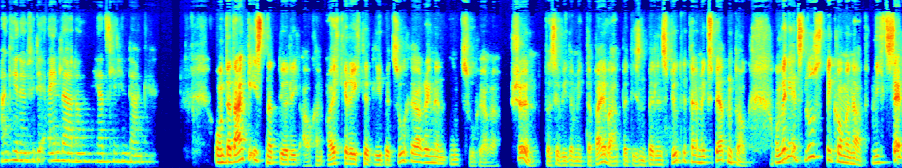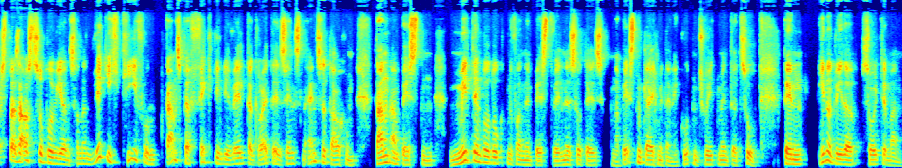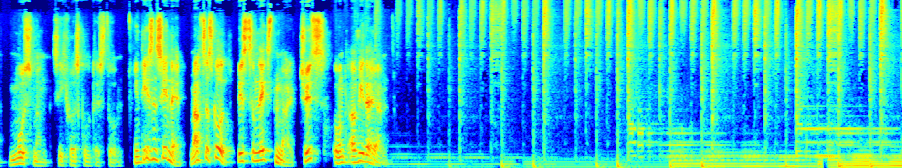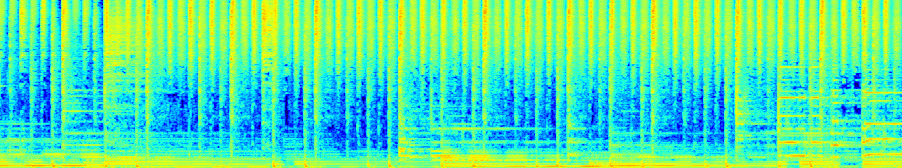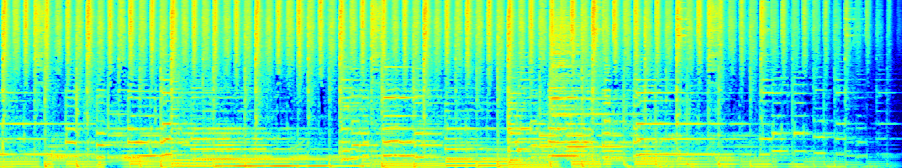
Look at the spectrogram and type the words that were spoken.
Danke Ihnen für die Einladung. Herzlichen Dank. Und der Dank ist natürlich auch an euch gerichtet, liebe Zuhörerinnen und Zuhörer. Schön, dass ihr wieder mit dabei wart bei diesem Balance Beauty Time Experten-Talk. Und wenn ihr jetzt Lust bekommen habt, nicht selbst was auszuprobieren, sondern wirklich tief und ganz perfekt in die Welt der Kräuteressenzen einzutauchen, dann am besten mit den Produkten von den Best Wellness Hotels und am besten gleich mit einem guten Treatment dazu. Denn hin und wieder sollte man, muss man sich was Gutes tun. In diesem Sinne, macht's es gut. Bis zum nächsten Mal. Tschüss und auf Wiederhören.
